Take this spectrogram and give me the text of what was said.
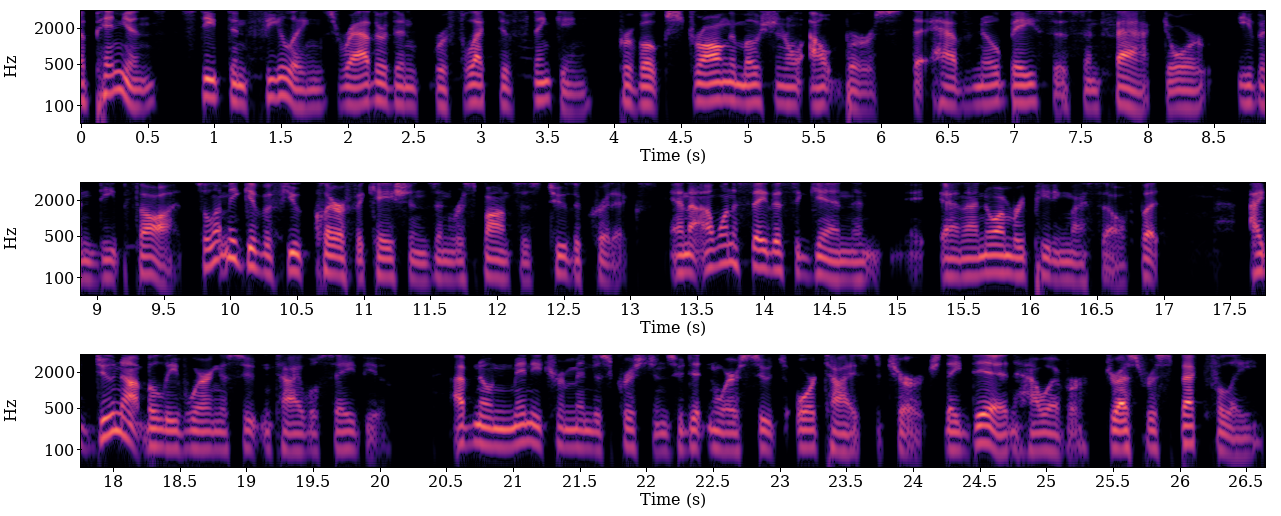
Opinions, steeped in feelings rather than reflective thinking, provoke strong emotional outbursts that have no basis in fact or even deep thought. So let me give a few clarifications and responses to the critics. And I want to say this again and and I know I'm repeating myself, but I do not believe wearing a suit and tie will save you. I've known many tremendous Christians who didn't wear suits or ties to church. They did, however, dress respectfully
